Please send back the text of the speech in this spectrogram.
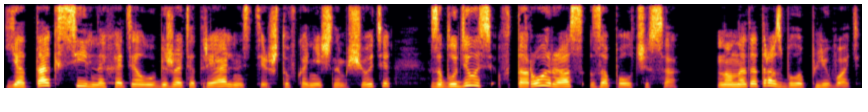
Я так сильно хотела убежать от реальности, что в конечном счете заблудилась второй раз за полчаса. Но на этот раз было плевать.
